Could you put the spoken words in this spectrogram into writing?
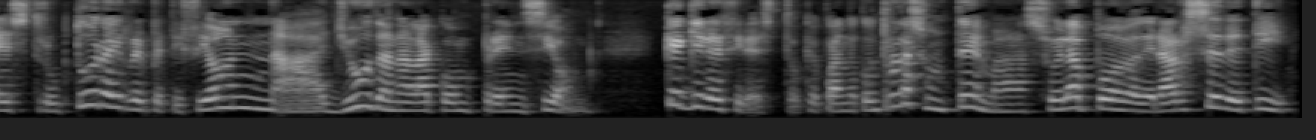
Estructura y repetición ayudan a la comprensión. ¿Qué quiere decir esto? Que cuando controlas un tema suele apoderarse de ti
